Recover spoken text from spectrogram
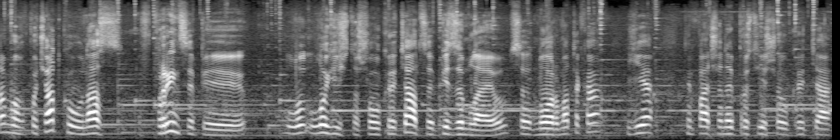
Самого початку у нас, в принципі, логічно, що укриття це під землею, це норма така є, тим паче найпростіше укриття.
